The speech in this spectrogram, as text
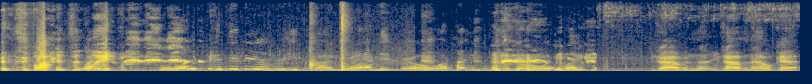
It's fine to What? leave. What? It didn't even read that I grabbed it, bro. I thought you were gonna go away like that. You driving the you're driving the Hellcat?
